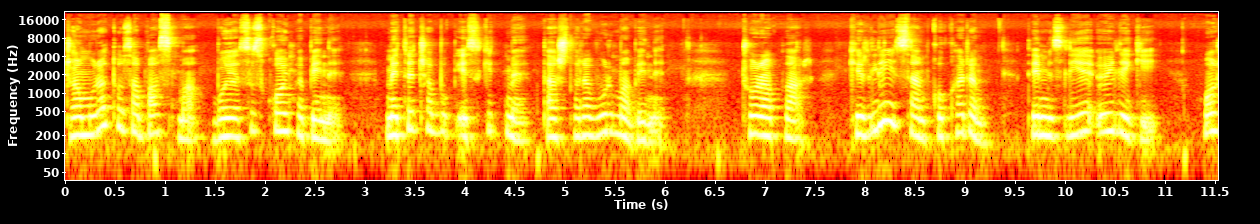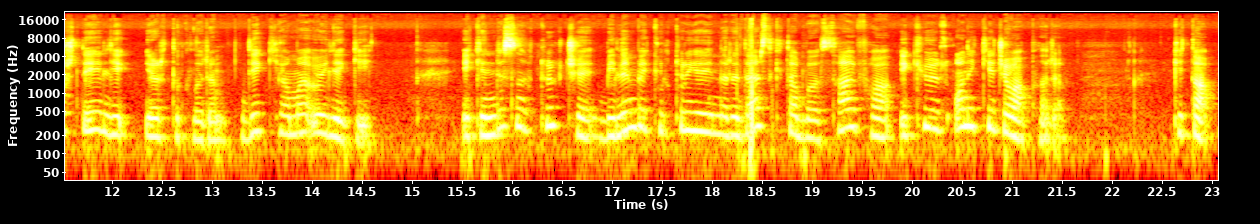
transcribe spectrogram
çamura toza basma, boyasız koyma beni. Mete çabuk eskitme, taşlara vurma beni.'' Çoraplar. Kirliysem kokarım. Temizliğe öyle giy. Hoş değil yırtıklarım. Dik yama öyle giy. İkinci sınıf Türkçe Bilim ve Kültür Yayınları ders kitabı sayfa 212 cevapları. Kitap.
